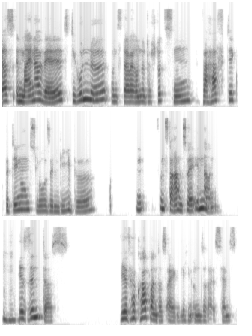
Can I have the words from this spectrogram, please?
dass in meiner Welt die Hunde uns daran unterstützen, wahrhaftig bedingungslose Liebe uns daran zu erinnern. Mhm. Wir sind das. Wir verkörpern das eigentlich in unserer Essenz.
